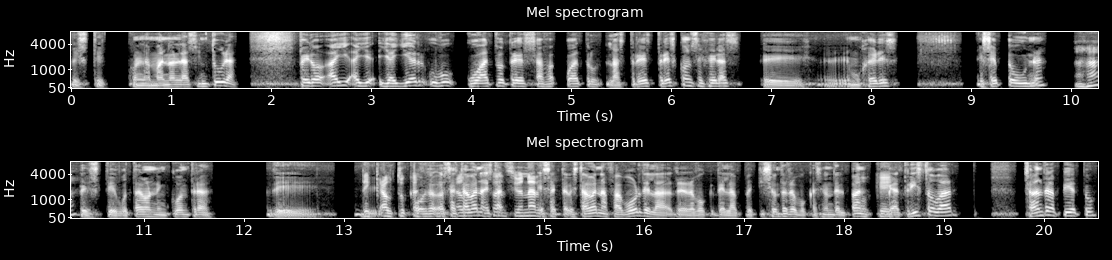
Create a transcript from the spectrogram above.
este, con la mano en la cintura. Pero hay, hay- y ayer hubo cuatro, tres, a fa- cuatro, las tres, tres consejeras eh, eh, mujeres, excepto una, Ajá. este, votaron en contra de, De o sea, estaban, exacto, a favor de la, de, la petición de revocación del PAN. Beatriz Tobar, Sandra Prieto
